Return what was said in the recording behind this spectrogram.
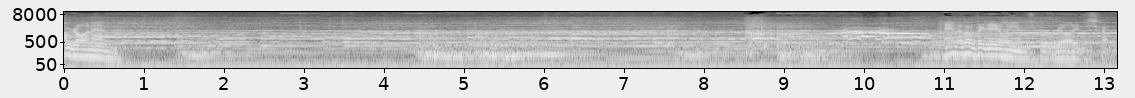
I'm going in. And I don't think aliens were really discovered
